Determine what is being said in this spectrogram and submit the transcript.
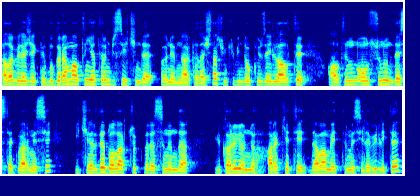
kalabilecek mi? Bu gram altın yatırımcısı için de önemli arkadaşlar. Çünkü 1956 altının onsunun destek vermesi, içeride dolar Türk lirasının da yukarı yönlü hareketi devam ettirmesiyle birlikte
